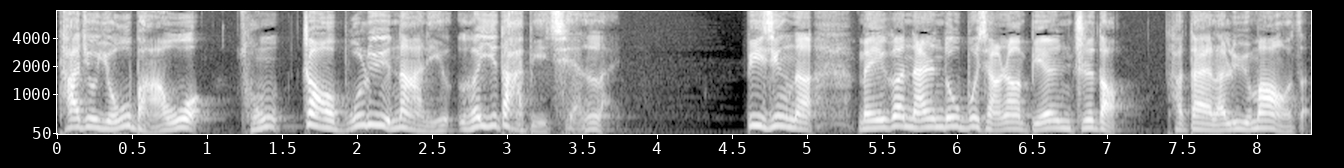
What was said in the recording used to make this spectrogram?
他就有把握从赵不律那里讹一大笔钱来。毕竟呢，每个男人都不想让别人知道他戴了绿帽子。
